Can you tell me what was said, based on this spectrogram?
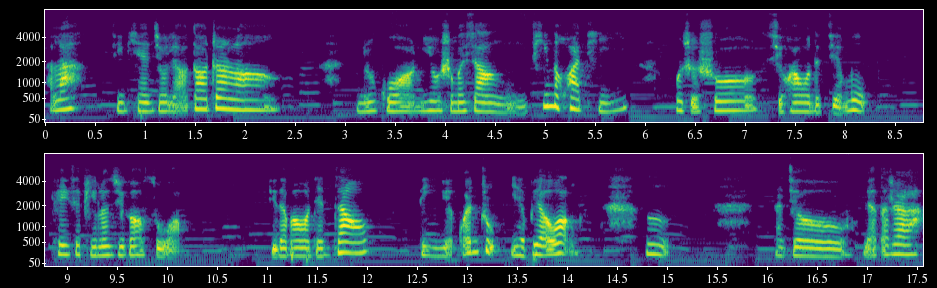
好啦，今天就聊到这儿了。如果你有什么想听的话题，或者说喜欢我的节目，可以在评论区告诉我。记得帮我点赞哦，订阅关注也不要忘。嗯，那就聊到这儿啦，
